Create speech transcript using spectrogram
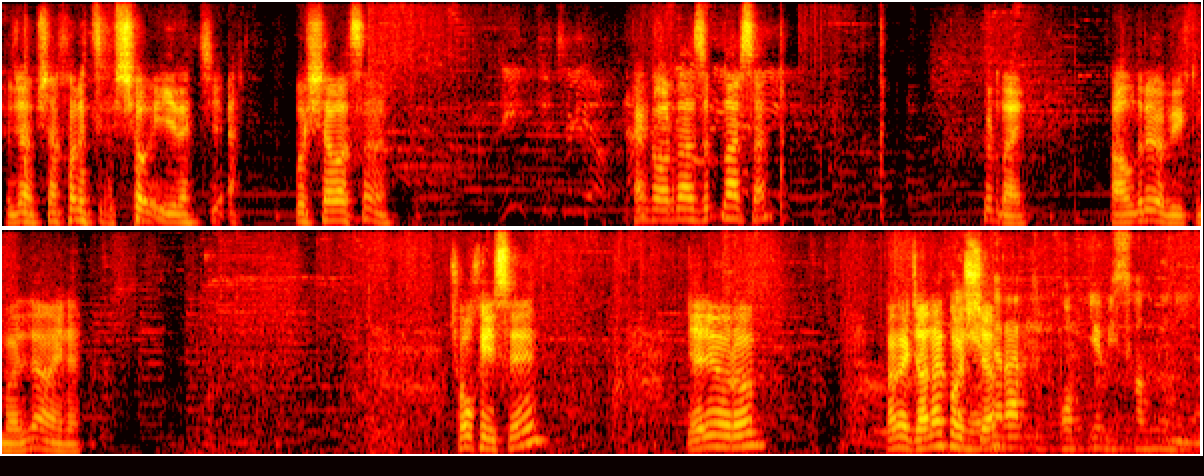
Hocam şakonun tipi çok iğrenç ya. Boşuna baksana. Kanka oradan zıplarsan. Buradayım. Kaldırıyor büyük ihtimalle aynen. Çok iyisin. Geliyorum. Kanka cana koşacağım. Yeter artık kopya bir sal beni ya.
